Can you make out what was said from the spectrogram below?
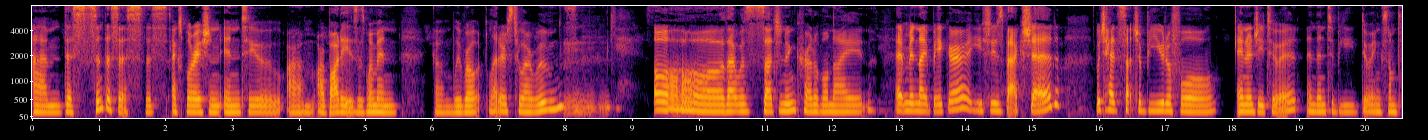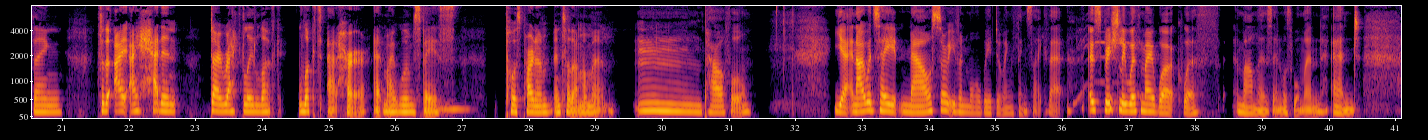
um, this synthesis, this exploration into um, our bodies as women. Um, we wrote letters to our wombs. Mm, yes. Oh, that was such an incredible night. At Midnight Baker at Yishu's back shed, which had such a beautiful energy to it. And then to be doing something for the, I, I hadn't directly look, looked at her at my womb space. Mm postpartum until that moment. Mm, powerful. Yeah, and I would say now, so even more, we're doing things like that, especially with my work with mamas and with women. And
